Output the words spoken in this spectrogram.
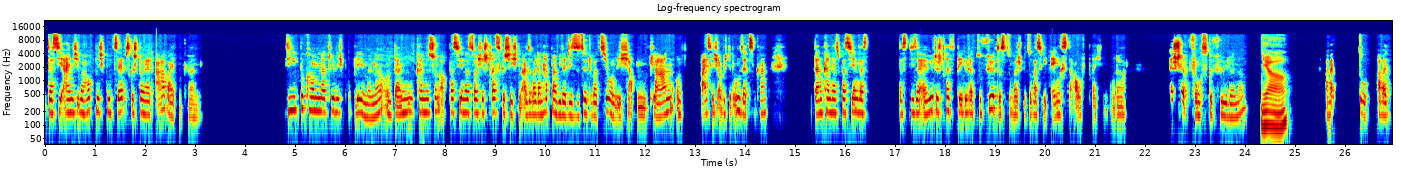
dass sie eigentlich überhaupt nicht gut selbstgesteuert arbeiten können. Die bekommen natürlich Probleme, ne? Und dann kann es schon auch passieren, dass solche Stressgeschichten, also weil dann hat man wieder diese Situation, ich habe einen Plan und weiß nicht, ob ich den umsetzen kann. Dann kann das passieren, dass, dass dieser erhöhte Stresspegel dazu führt, dass zum Beispiel sowas wie Ängste aufbrechen oder Erschöpfungsgefühle, ne? Ja. Aber so, aber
